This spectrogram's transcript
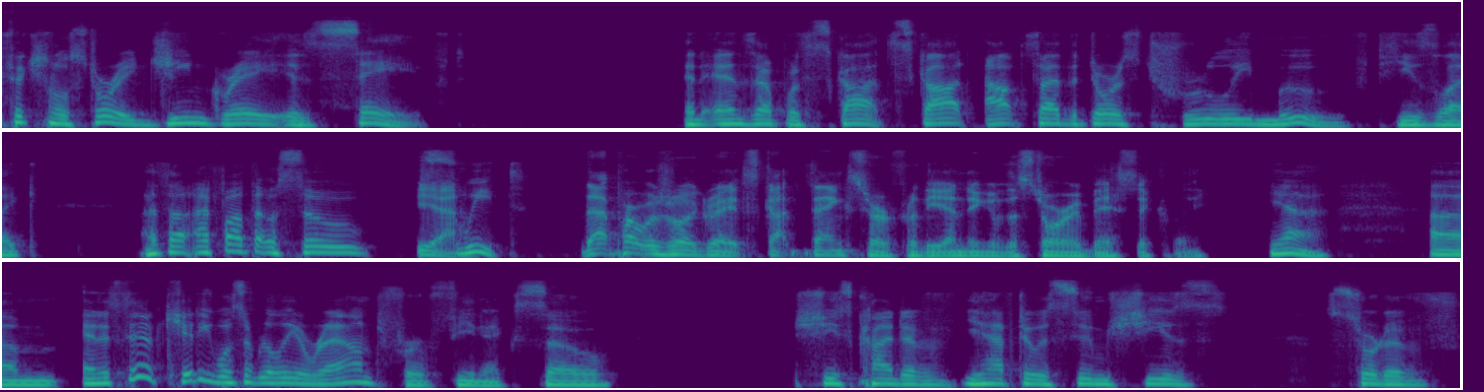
fictional story, Jean Grey is saved and ends up with Scott. Scott outside the door is truly moved. He's like, I thought I thought that was so Yeah. sweet. that part was really great. Scott thanks her for the ending of the story, basically. Yeah. Um, and it's there, Kitty wasn't really around for Phoenix. So she's kind of you have to assume she's sort of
